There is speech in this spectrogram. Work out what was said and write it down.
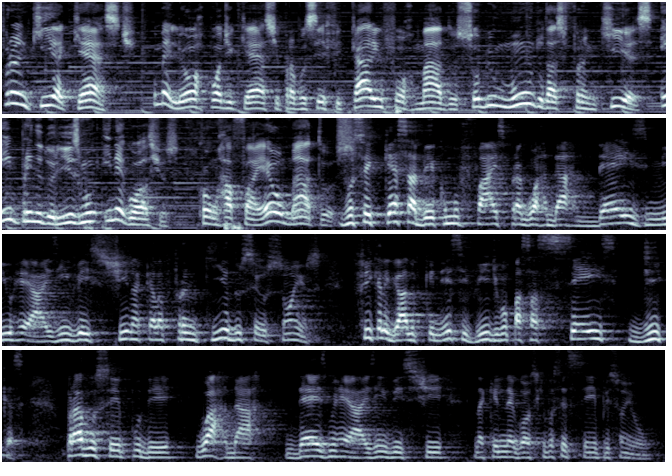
Franquia Cast, o melhor podcast para você ficar informado sobre o mundo das franquias, empreendedorismo e negócios, com Rafael Matos. Você quer saber como faz para guardar 10 mil reais e investir naquela franquia dos seus sonhos? Fica ligado porque nesse vídeo eu vou passar seis dicas para você poder guardar 10 mil reais e investir naquele negócio que você sempre sonhou.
